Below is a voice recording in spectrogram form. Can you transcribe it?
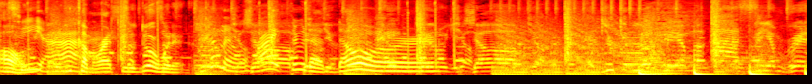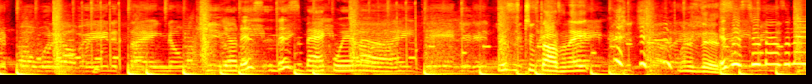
Oh, you, you T.I. coming right through the door with it. coming right through the door. You can look me in my eyes, see I'm ready for whatever. Anything don't kill Yo, this this back when I um, ain't dead, you can This is 2008. What is this? is this 2008?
